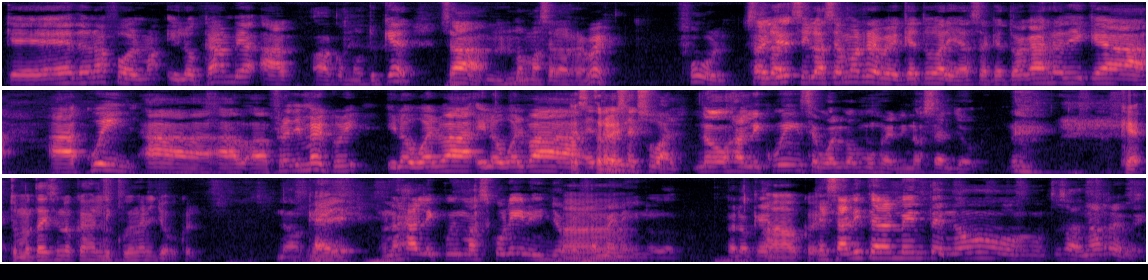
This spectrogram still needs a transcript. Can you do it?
que es de una forma y lo cambias a, a como tú quieres. O sea, vamos a hacerlo al revés. Full. O Si sea, lo, que- si lo hacemos al revés, ¿qué tú harías? O sea, que tú agarres y que a, a Queen, a, a, a Freddie Mercury y lo vuelva, y lo vuelva heterosexual. No, Harley Quinn se vuelve mujer y no sea el Joker. ¿Qué? ¿Tú me estás diciendo que es Harley Quinn el Joker? No, que hay una Harley Quinn masculino y un Joker Ah. femenino, loco. Pero que, Ah, que sea literalmente no, tú sabes, no al revés.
